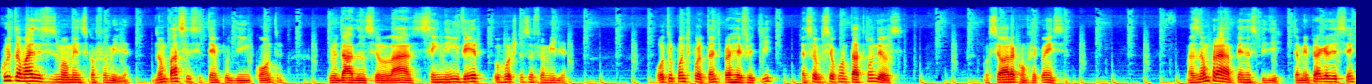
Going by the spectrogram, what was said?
Curta mais esses momentos com a família. Não passe esse tempo de encontro grudado no celular sem nem ver o rosto da sua família. Outro ponto importante para refletir é sobre seu contato com Deus. Você ora com frequência? Mas não para apenas pedir, também para agradecer.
